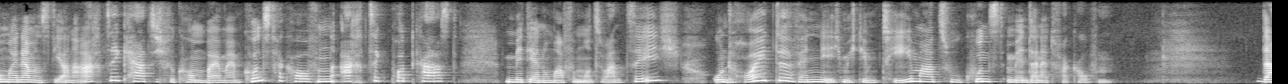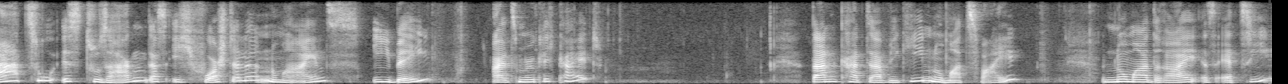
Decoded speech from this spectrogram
Mein Name ist Diana80. Herzlich willkommen bei meinem Kunstverkaufen 80 Podcast mit der Nummer 25. Und heute wende ich mich dem Thema zu Kunst im Internet verkaufen. Dazu ist zu sagen, dass ich vorstelle Nummer 1 eBay als Möglichkeit. Dann Katawiki Nummer 2. Nummer 3 ist Etsy.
